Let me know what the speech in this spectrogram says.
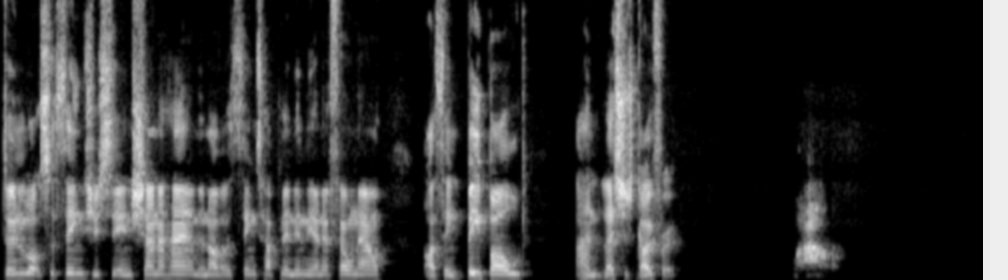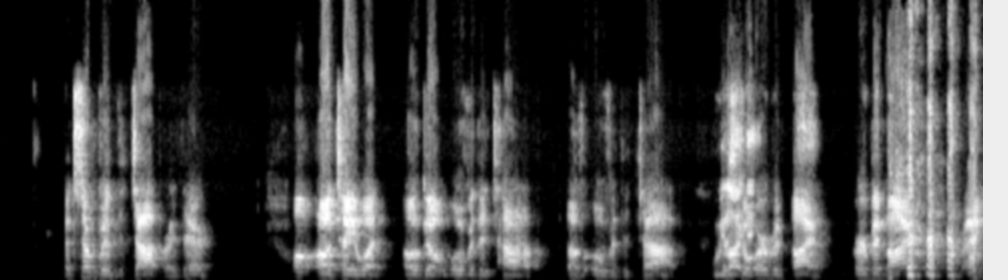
doing lots of things. You're seeing Shanahan and other things happening in the NFL now. I think be bold and let's just go for it. Wow. That's over at the top right there. I'll, I'll tell you what. I'll go over the top of over the top. We Let's like go it. Urban Meyer. Urban Meyer, right?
